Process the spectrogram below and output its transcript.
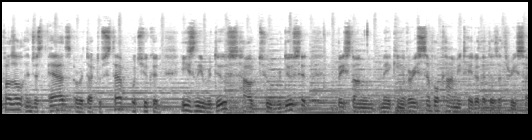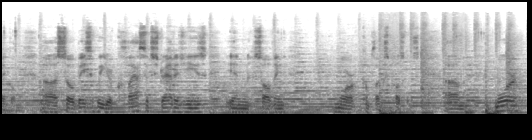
puzzle and just adds a reductive step, which you could easily reduce. How to reduce it based on making a very simple commutator that does a three cycle. Uh, so basically, your classic strategies in solving more complex puzzles. Um, more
